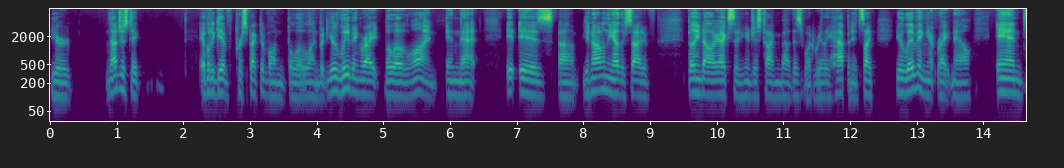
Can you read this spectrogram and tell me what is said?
you're not just a, able to give perspective on below the line, but you're living right below the line in that it is um, you're not on the other side of billion dollar exit and you're just talking about this is what really happened. It's like you're living it right now. And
